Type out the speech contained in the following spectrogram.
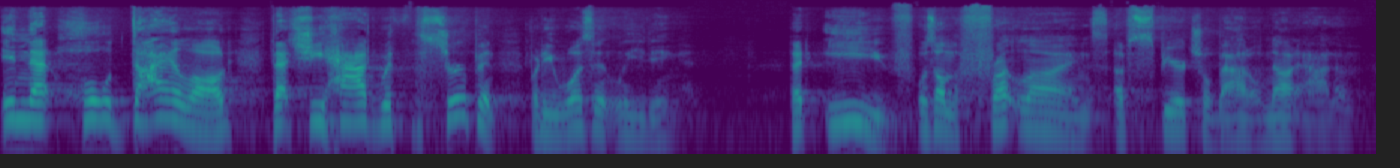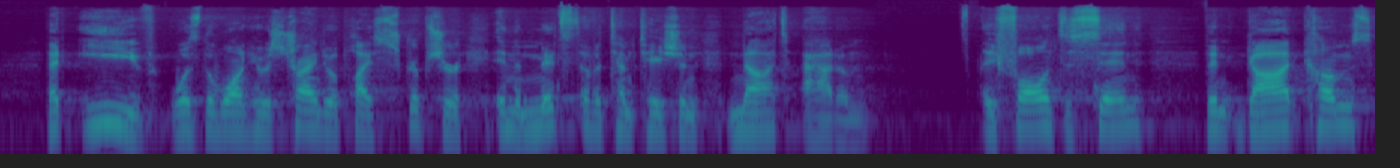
in that whole dialogue that she had with the serpent, but he wasn't leading. That Eve was on the front lines of spiritual battle, not Adam that Eve was the one who was trying to apply scripture in the midst of a temptation, not Adam. They fall into sin. Then God comes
